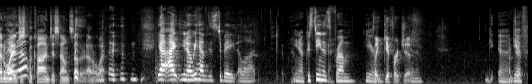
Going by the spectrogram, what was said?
I don't know I why. don't just know. pecan just sounds southern. I don't know why. Yeah, I you know we have this debate a lot. You know, Christina's Okay. from here. It's like GIF or GIF. you know. G- uh, I'm GIF.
